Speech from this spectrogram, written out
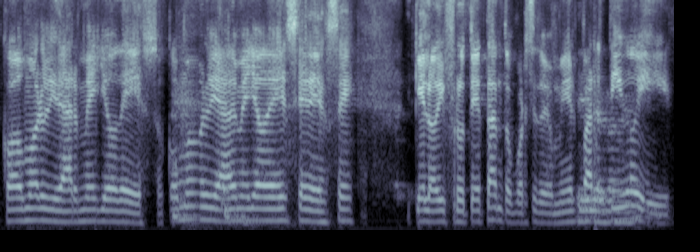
¿Cómo olvidarme yo de eso? ¿Cómo olvidarme yo de ese, de ese que lo disfruté tanto? Por cierto, yo vi el partido y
